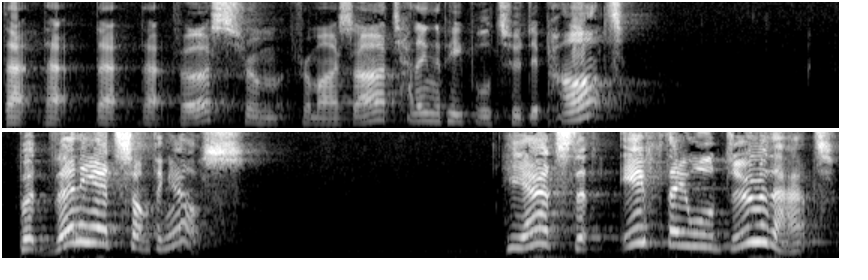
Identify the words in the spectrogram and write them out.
that, that, that, that verse from, from Isaiah telling the people to depart but then he adds something else. He adds that if they will do that,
